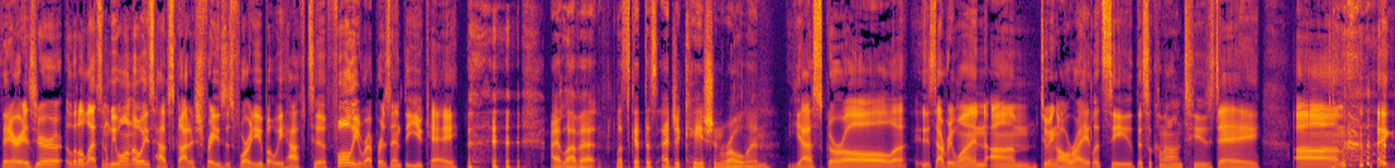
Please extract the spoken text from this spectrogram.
there is your little lesson. We won't always have Scottish phrases for you, but we have to fully represent the UK. I love it. Let's get this education rolling. Yes, girl. Is everyone um doing all right? Let's see. This will come out on Tuesday. Um, like,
